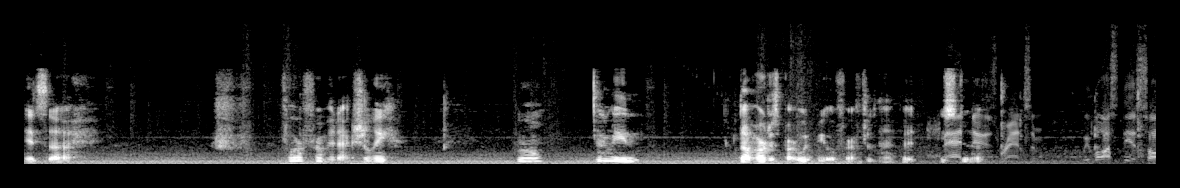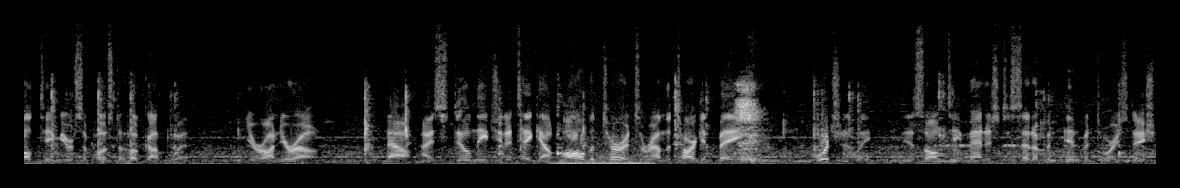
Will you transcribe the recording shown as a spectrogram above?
It's, uh, far from it, actually. Well, I mean, the hardest part would be over after that, but you still have news, Ransom. We lost the assault team you were supposed to hook up with. You're on your own. Now, I still need you to take out all the turrets around the target base. Fortunately, assault team managed to set up an inventory station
